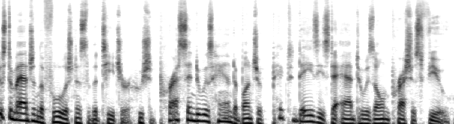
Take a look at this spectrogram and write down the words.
Just imagine the foolishness of the teacher who should press into his hand a bunch of picked daisies to add to his own precious few.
